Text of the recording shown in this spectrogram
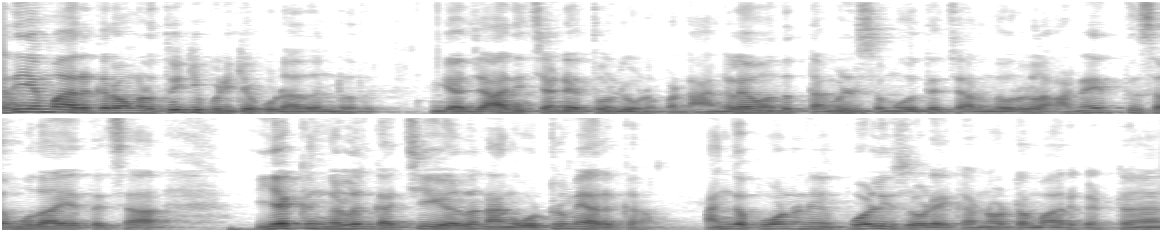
அதிகமாக இருக்கிறவங்கள தூக்கி பிடிக்கக்கூடாதுன்றது இங்கே ஜாதி சண்டையை தூண்டி விடும். இப்போ நாங்களே வந்து தமிழ் சமூகத்தை சார்ந்தவர்கள் அனைத்து சமுதாயத்தை சா இயக்கங்களும் கட்சிகளும் நாங்கள் ஒற்றுமையாக இருக்கிறோம். அங்கே போனோன்னே போலீஸோடைய கண்ணோட்டமாக இருக்கட்டும்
